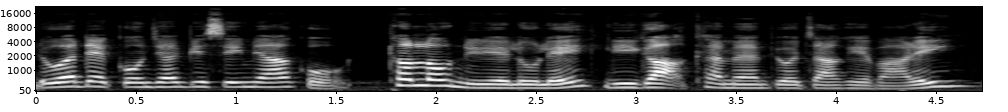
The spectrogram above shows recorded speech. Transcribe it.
လိုအပ်တဲ့ကုန်ကျန်းပစ္စည်းများကိုထုတ်လုပ်နေတယ်လို့လည်းလီကခံမှန်းပြောကြားခဲ့ပါတယ်။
